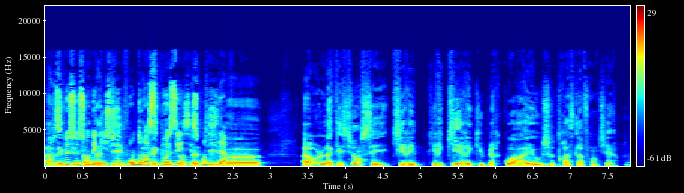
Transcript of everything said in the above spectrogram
Parce que ce sont des questions qu'on doit se poser, c'est ce qu'on disait avant. Euh, alors la question c'est qui, qui, récupère quoi et où se trace la frontière mm.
